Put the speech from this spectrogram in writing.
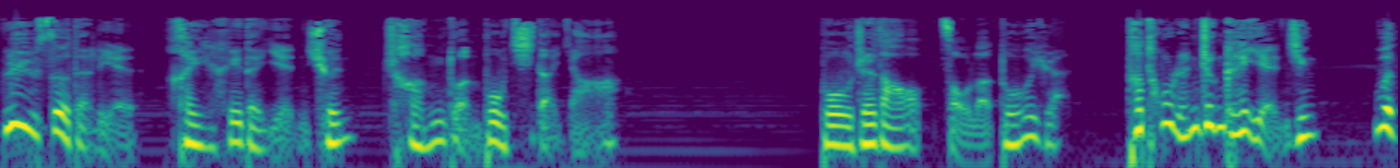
绿色的脸，黑黑的眼圈，长短不齐的牙。不知道走了多远，他突然睁开眼睛，问：“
